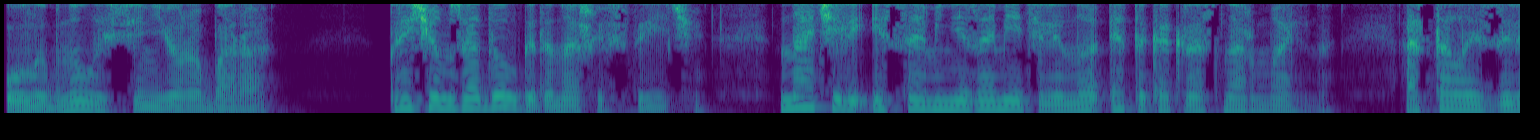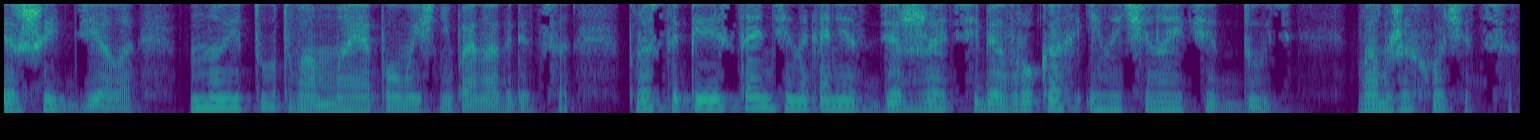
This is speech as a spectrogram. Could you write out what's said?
улыбнулась сеньора Бара. Причем задолго до нашей встречи. Начали и сами не заметили, но это как раз нормально. Осталось завершить дело, но и тут вам моя помощь не понадобится. Просто перестаньте наконец держать себя в руках и начинайте дуть. Вам же хочется.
